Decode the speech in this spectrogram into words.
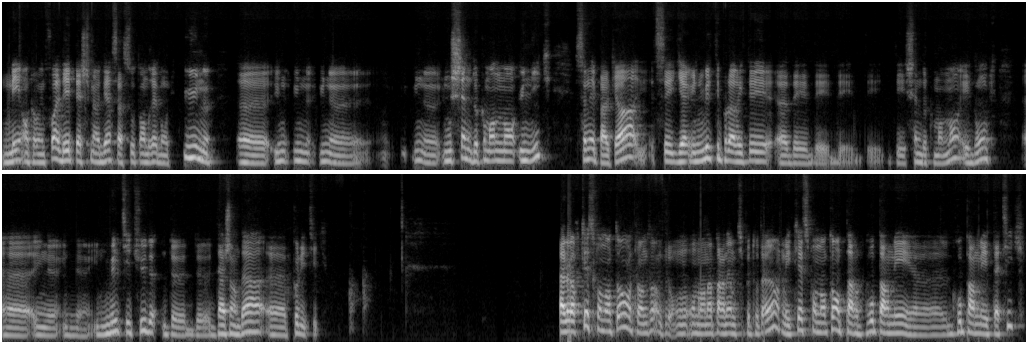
mais encore une fois, les peshmerga, ça sous-tendrait donc une, une, une, une, chaîne de commandement unique. Ce n'est pas le cas. Il y a une multipolarité euh, des, des, des, des, chaînes de commandement et donc euh, une, une, multitude d'agendas de, euh, politiques. Alors, qu'est-ce qu'on entend Encore une fois, on, en a parlé un petit peu tout à l'heure, mais qu'est-ce qu'on entend par groupe armé, euh, groupe armé étatique?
